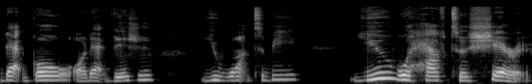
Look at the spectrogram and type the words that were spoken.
that goal or that vision you want to be, you will have to share it.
